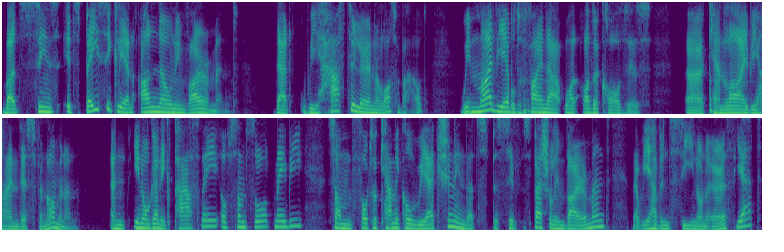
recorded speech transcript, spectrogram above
But since it's basically an unknown environment that we have to learn a lot about, we might be able to find out what other causes uh, can lie behind this phenomenon. An inorganic pathway of some sort, maybe some photochemical reaction in that specific special environment that we haven't seen on Earth yet.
